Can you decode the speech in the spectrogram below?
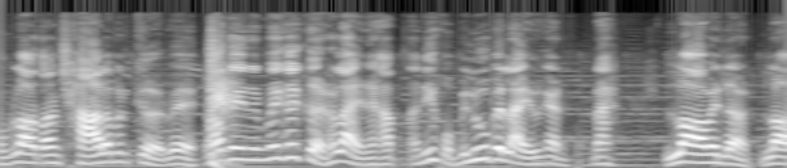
ผมรอตอนเช้าแล้วมันเกิดเว้ยรอบนี้ไม่เคยเกิดเท่าไหร่นะครับ อันนี้ผมไม่รู้เป็นไรเหมือนกันนะ รอไปเลยรอ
